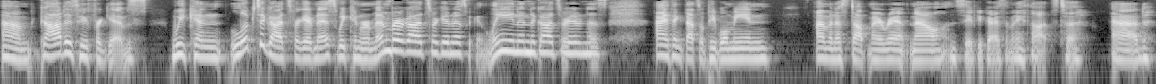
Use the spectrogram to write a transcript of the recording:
um, God is who forgives. We can look to God's forgiveness. We can remember God's forgiveness. We can lean into God's forgiveness. I think that's what people mean. I'm going to stop my rant now and see if you guys have any thoughts to add.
